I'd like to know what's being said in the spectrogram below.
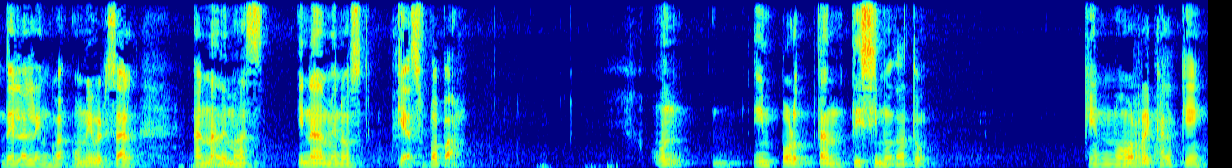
de la lengua universal a nada más y nada menos a su papá. Un importantísimo dato que no recalqué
